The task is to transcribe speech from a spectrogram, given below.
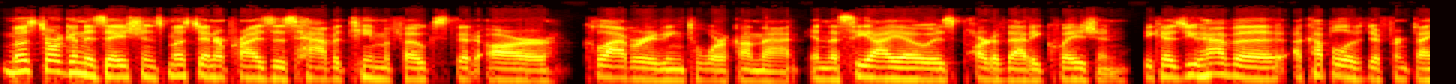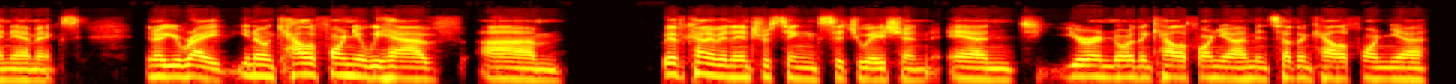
most organizations, most enterprises have a team of folks that are collaborating to work on that, and the CIO is part of that equation because you have a, a couple of different dynamics. You know, you're right. You know, in California we have um, we have kind of an interesting situation, and you're in Northern California. I'm in Southern California.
